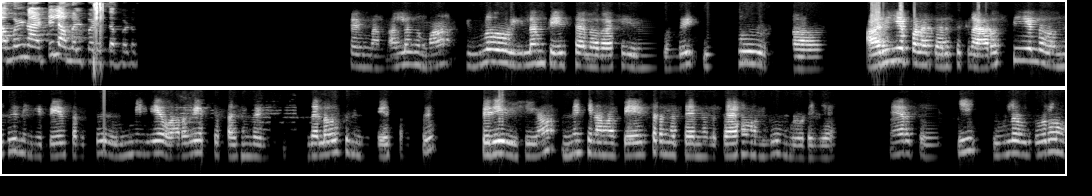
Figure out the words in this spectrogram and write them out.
தமிழ்நாட்டில் அமல்படுத்தப்படும். சரிம்மா நல்லதும்மா இவ்வளவு இளம் பேச்சாளராக இருந்து கொண்டு அரிய பல கருத்துக்களை அரசியல்ல வந்து நீங்க பேசுறது உண்மையிலேயே வரவேற்க தகுந்த விஷயம். இந்த அளவுக்கு நீங்க பேசுறது பெரிய விஷயம். இன்னைக்கு நம்ம பேசுறங்க சேனலுக்காக வந்து உங்களுடைய நேரத்தை வச்சு இவ்வளவு தூரம்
